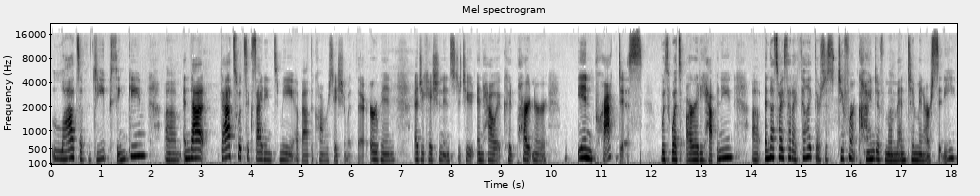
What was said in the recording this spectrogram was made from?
lots of deep thinking, um, and that that's what's exciting to me about the conversation with the Urban Education Institute and how it could partner in practice with what's already happening. Uh, and that's why I said I feel like there's this different kind of momentum in our city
